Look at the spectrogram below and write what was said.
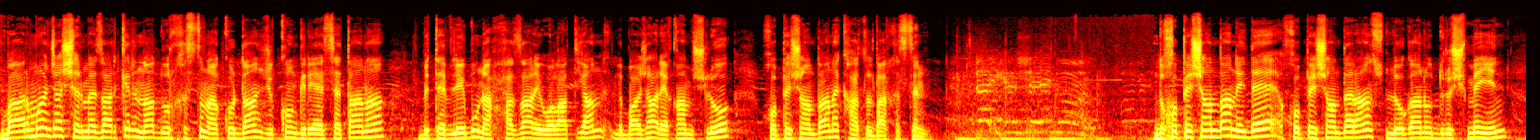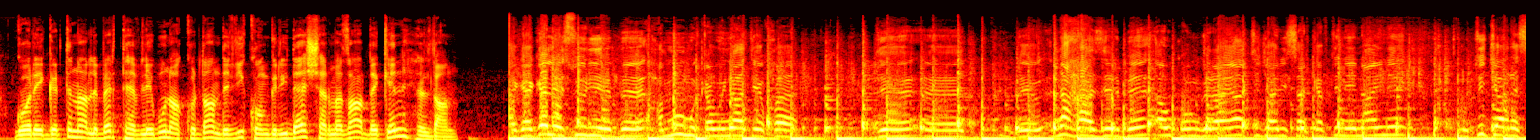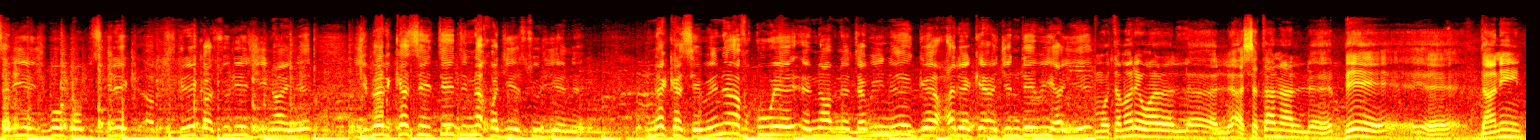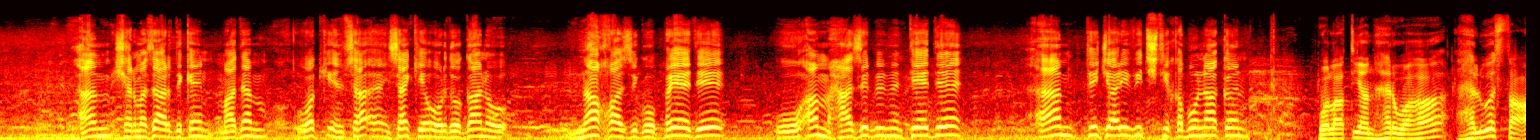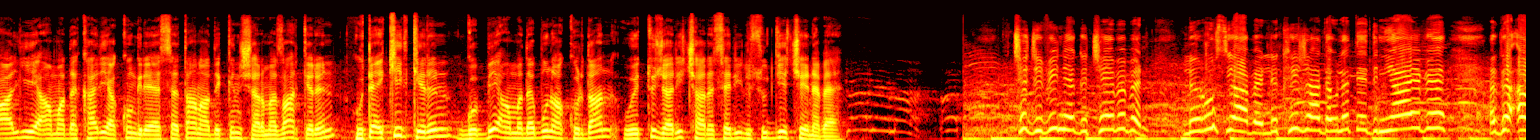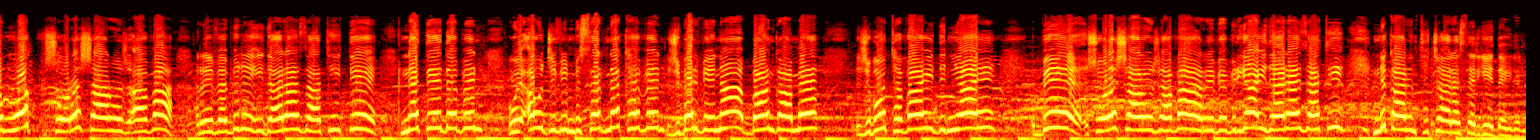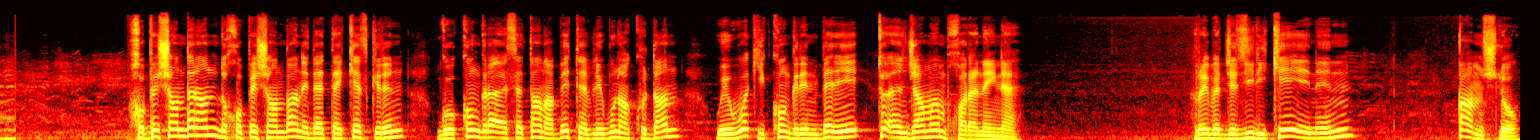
Bi armanca şermezarkirina dûrxistina Kurdan ji Kongreya Setana bi tevlêbûna hezarê welatiyan li bajarê Qamişlo xwepêşandanek hat lidarxistin. Di xwepêşandanê de xwepêşanderan slogan û dirûşmeyên gorê girtina li ber tevlêbûna Kurdan di vî kongrî de şermezar dikin hildan. Eger gelê Sûriyê bi hemû mukewînatê xwe di di ne hazir be ew kongraya ti carî serkeftinê nayne û ti çareseriyê ji bo bo piskirêk piskirêka Sûriyê jî nayne. Ji ber kesê tê di ne xwediyê Sûriyê ne. Ne kesê wê ne ev quwê navnetewî ne gi herêkê ecindê wî heye. Mutemerê wa li Esetana li bê danîn em şermezar dikin madem Wek însankî Ordogan û naxwazî ku PYD û em hazir bibin tê de, em ti carî vî tiştî qebûl nakin. Welatiyan her weha helwesta aliyê amadekariya Kongreya Setan a dikin şermezar kirin û tekîd kirin ku bê amadebûna Kurdan wê tu carî çareserî li Sûriyê çênebe. Çi civînê gi çê bibin, li Rûsya be, li kîja dewletê dinyayê be, gi em wek Şoreşa Rojava rêvebirê îdara zatî tê ne tê de bin, wê ew civîn bi ser nekevin. Ji ber vêna banga me ji bo tevayî dinyayê bê Şoreşa Rojava rêvebiriya îdara zatî nikarin ti çareseriyê deynin. Xwepêşanderan di xwepêşandanê de tekez kirin ku Kongra Esetana bê tevlêbûna Kurdan Wê wekî kongrên berê tu encaman bi xwe re neyne. Rêber Cezîrî kê in in? Qamişlo.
